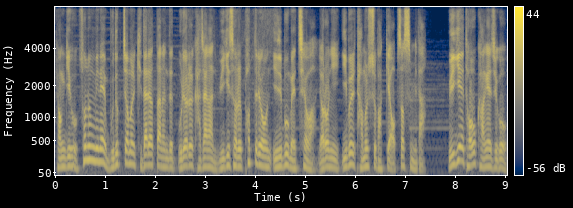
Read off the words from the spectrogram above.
경기 후 손흥민의 무득점을 기다렸다는 듯 우려를 가장한 위기설을 퍼뜨려온 일부 매체와 여론이 입을 다물 수밖에 없었습니다. 위기에 더욱 강해지고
